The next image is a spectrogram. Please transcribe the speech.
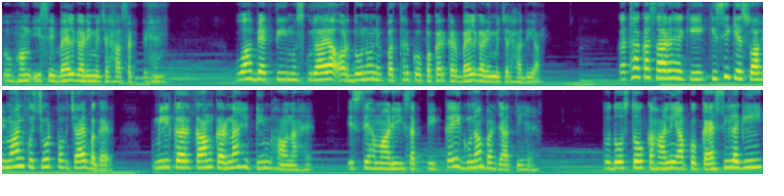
तो हम इसे बैलगाड़ी में चढ़ा सकते हैं। वह व्यक्ति मुस्कुराया और दोनों ने पत्थर को पकड़कर बैलगाड़ी में चढ़ा दिया। कथा का सार है कि किसी के स्वाभिमान को चोट पहुँचाए बगैर मिलकर काम करना ही टीम भावना है। इससे हमारी शक्ति कई गुना बढ़ जाती है। तो दोस्तों, कहानी आपको कैसी लगी?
